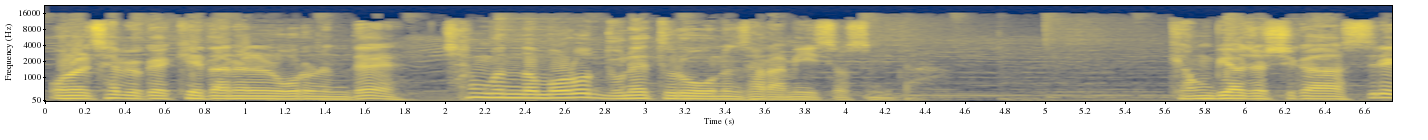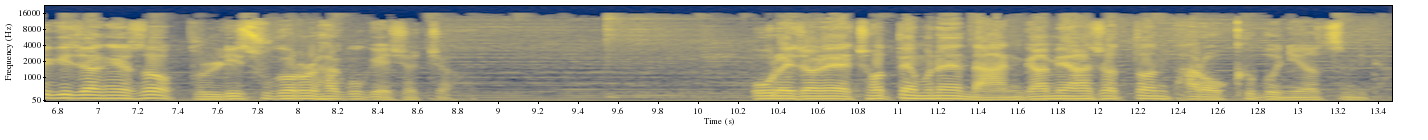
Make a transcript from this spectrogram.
오늘 새벽에 계단을 오르는데 창문 너머로 눈에 들어오는 사람이 있었습니다. 경비 아저씨가 쓰레기장에서 분리수거를 하고 계셨죠. 오래전에 저 때문에 난감해 하셨던 바로 그분이었습니다.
